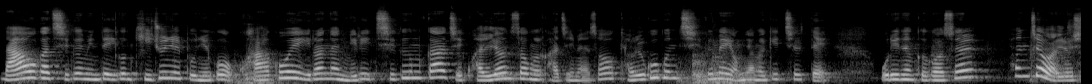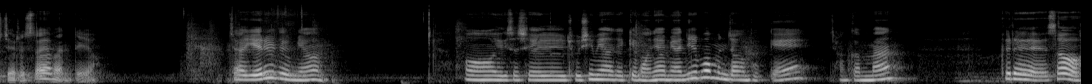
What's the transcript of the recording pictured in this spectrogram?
now가 지금인데 이건 기준일 뿐이고 과거에 일어난 일이 지금까지 관련성을 가지면서 결국은 지금에 영향을 끼칠 때 우리는 그것을 현재 완료 시제를 써야만 돼요. 자, 예를 들면 어, 여기서 제일 조심해야 될 게 뭐냐면 1번 문장을 볼게. 잠깐만. 그래서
